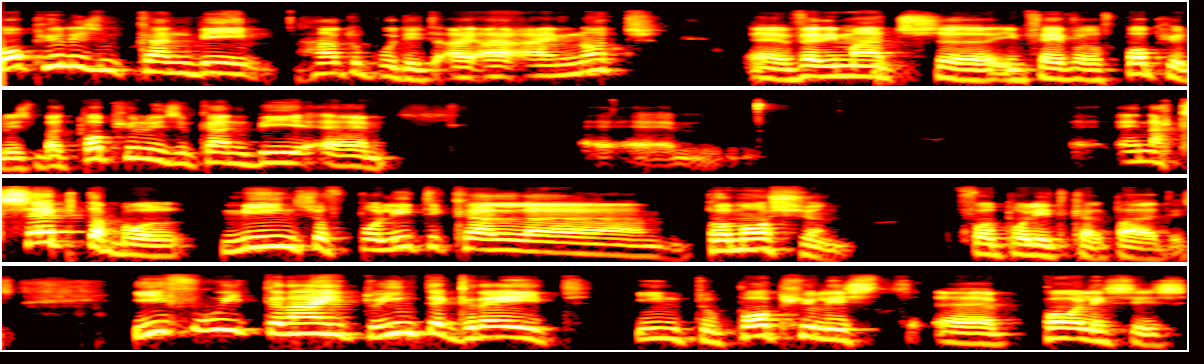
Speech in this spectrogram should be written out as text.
Populism can be, how to put it, I, am not uh, very much uh, in favor of populism, but populism can be um, um, an acceptable means of political uh, promotion for political parties. If we try to integrate into populist uh, policies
